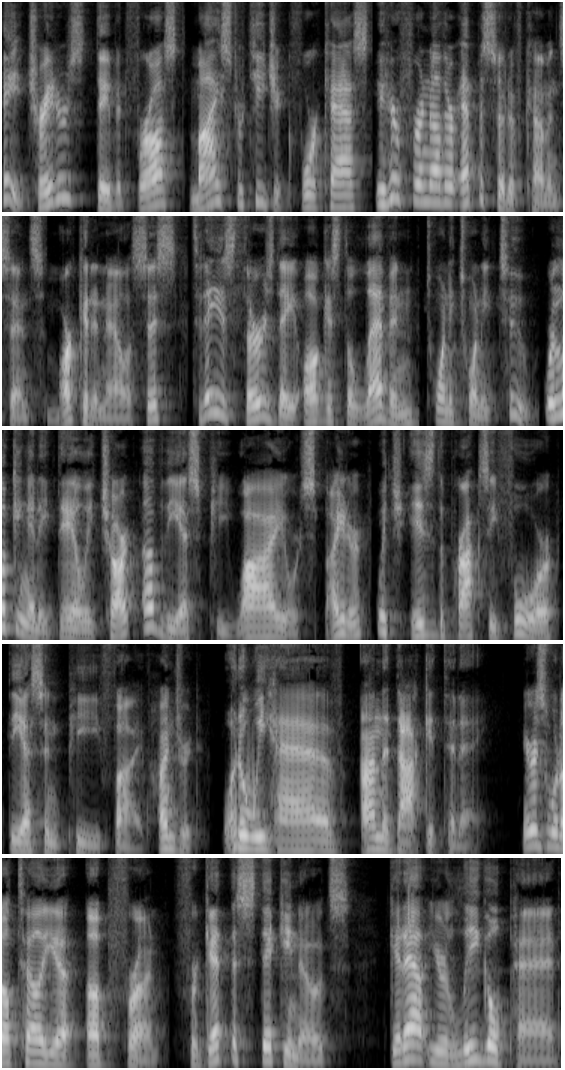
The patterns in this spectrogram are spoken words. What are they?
Hey traders, David Frost, my strategic forecast. You're here for another episode of Common Sense Market Analysis. Today is Thursday, August 11, 2022. We're looking at a daily chart of the SPY or Spider, which is the proxy for the S&P 500. What do we have on the docket today? Here's what I'll tell you up front. Forget the sticky notes. Get out your legal pad,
